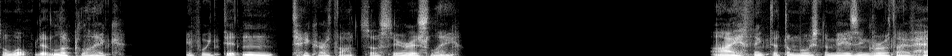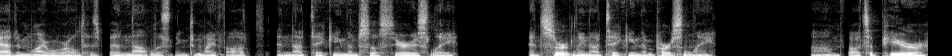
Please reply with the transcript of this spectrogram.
So, what would it look like if we didn't take our thoughts so seriously? I think that the most amazing growth I've had in my world has been not listening to my thoughts and not taking them so seriously, and certainly not taking them personally. Um, thoughts appear,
